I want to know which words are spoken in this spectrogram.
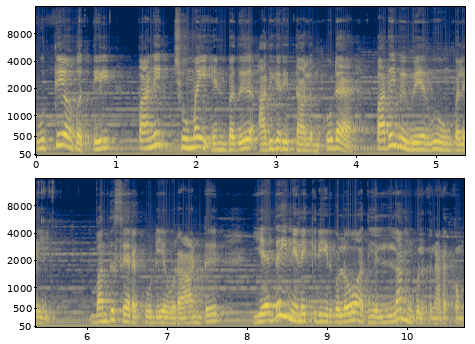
உத்தியோகத்தில் பணிச்சுமை என்பது அதிகரித்தாலும் கூட பதவி உயர்வு உங்களை வந்து சேரக்கூடிய ஒரு ஆண்டு எதை நினைக்கிறீர்களோ அது எல்லாம் உங்களுக்கு நடக்கும்.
